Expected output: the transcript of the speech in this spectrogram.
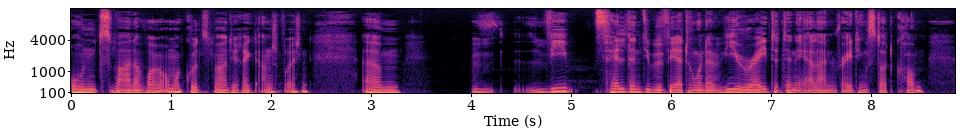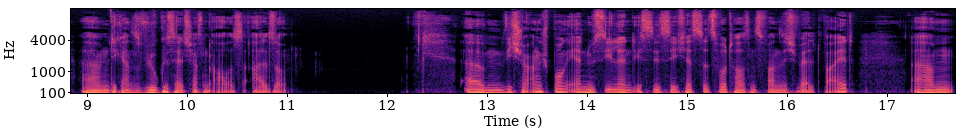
Und zwar, da wollen wir auch mal kurz mal direkt ansprechen, ähm, wie fällt denn die Bewertung oder wie ratet denn AirlineRatings.com ähm, die ganzen Fluggesellschaften aus? Also, ähm, wie schon angesprochen, Air New Zealand ist die sicherste 2020 weltweit. Ähm,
